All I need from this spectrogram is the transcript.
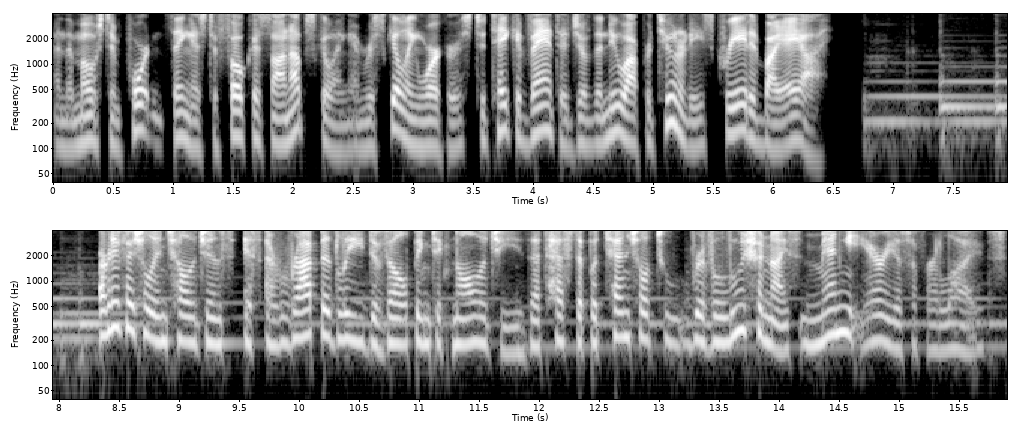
And the most important thing is to focus on upskilling and reskilling workers to take advantage of the new opportunities created by AI. Artificial intelligence is a rapidly developing technology that has the potential to revolutionize many areas of our lives.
